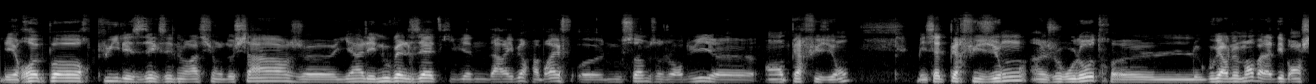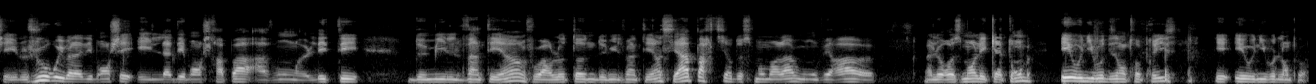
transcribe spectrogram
les reports, puis les exonérations de charges, euh, il y a les nouvelles aides qui viennent d'arriver. Enfin bref, euh, nous sommes aujourd'hui en perfusion. Mais cette perfusion, un jour ou l'autre, le gouvernement va la débrancher. Le jour où il va la débrancher, et il ne la débranchera pas avant l'été 2021, voire l'automne 2021, c'est à partir de ce moment-là où on verra malheureusement l'hécatombe et au niveau des entreprises et, au niveau de l'emploi.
